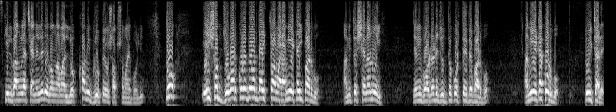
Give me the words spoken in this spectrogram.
স্কিল বাংলা চ্যানেলের এবং আমার লক্ষ্য, আমি গ্রুপেও সবসময় বলি। তো এই সব জোগাড় করে দেওয়ার দায়িত্ব আমার, আমি এটাই পারব। আমি তো সেনা নই যে আমি বর্ডারে যুদ্ধ করতে যেতে পারব। আমি এটা করব। টুইটারে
